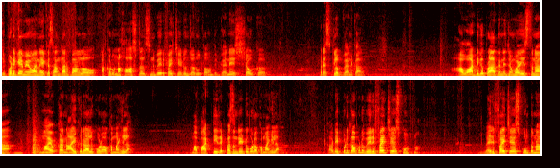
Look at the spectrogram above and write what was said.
ఇప్పటికే మేము అనేక సందర్భాల్లో అక్కడ ఉన్న హాస్టల్స్ని వెరిఫై చేయడం జరుగుతూ ఉంది. గణేష్ చౌక్ ప్రెస్ క్లబ్ వెనకాల. ఆ వార్డుకి ప్రాతినిధ్యం వహిస్తున్న మా యొక్క నాయకురాలు కూడా ఒక మహిళ. మా పార్టీ రిప్రజెంటేటివ్ కూడా ఒక మహిళ. కాబట్టి ఎప్పటికప్పుడు వెరిఫై చేసుకుంటున్నాం. వెరిఫై చేసుకుంటున్నా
